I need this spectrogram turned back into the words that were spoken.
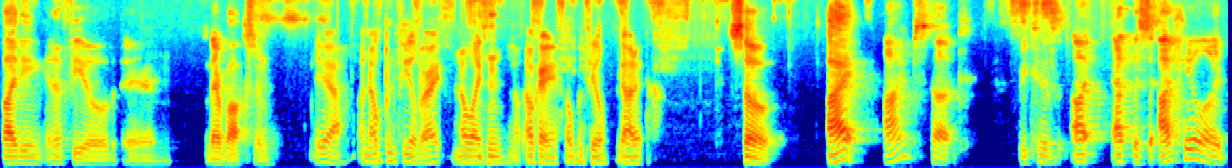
fighting in a field and they're boxing. Yeah, an open field, right? No, like Mhm. no- okay, open field. Got it. So I I'm stuck because I at the I feel like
